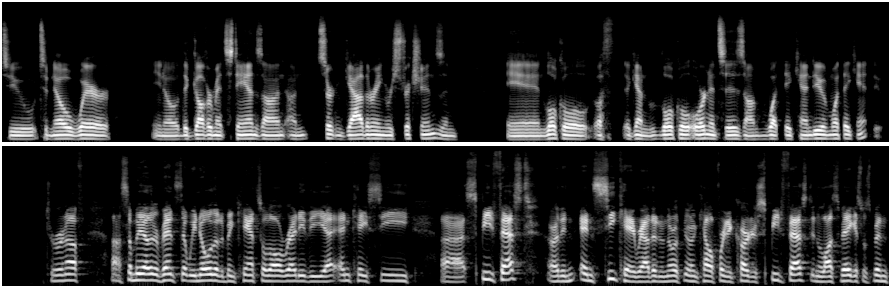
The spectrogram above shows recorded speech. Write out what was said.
to to know where you know the government stands on on certain gathering restrictions and and local again local ordinances on what they can do and what they can't do True enough. Uh, some of the other events that we know that have been canceled already the uh, NKC uh, Speed Fest, or the NCK rather, the Northern California Karters Speed Fest in Las Vegas, was been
